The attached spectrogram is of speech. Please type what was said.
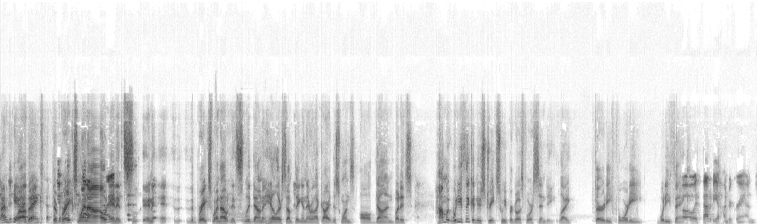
I'm here. Well, I the, think. the brakes went Yeah, out right? and it's and, it, the brakes went out and it slid down a hill or something and they were like all right this one's all done but it's how much what do you think a new street sweeper goes for cindy like 30 40 what do you think Oh, it's got to be a hundred grand.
